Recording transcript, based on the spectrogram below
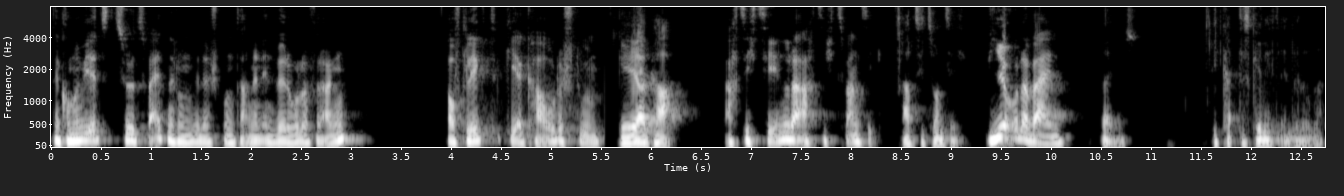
Dann kommen wir jetzt zur zweiten Runde der spontanen Entweder-Oder-Fragen. Aufgelegt, GRK oder Sturm? GRK. 80-10 oder 80-20? 80-20. Bier oder Wein? Beides. Ich kann, das geht nicht entweder oder.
